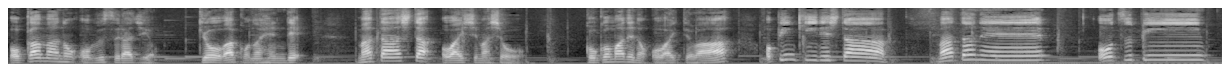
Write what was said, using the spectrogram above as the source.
おかまのおブスラジオ。今日はこの辺で。また明日お会いしましょう。ここまでのお相手はおピンキーでした。またねおつぴーん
